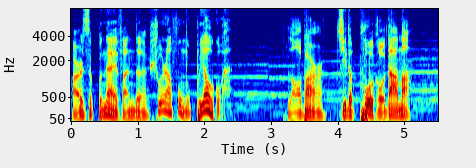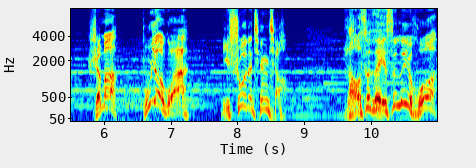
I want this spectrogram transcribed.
儿子不耐烦地说：“让父母不要管。”老伴儿急得破口大骂：“什么不要管？你说的轻巧！老子累死累活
